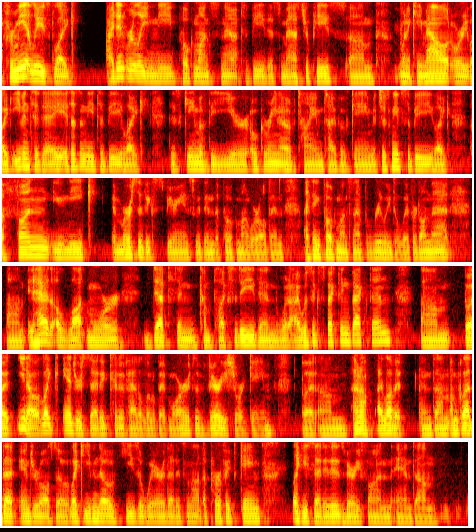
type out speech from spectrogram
for me at least, like I didn't really need Pokemon Snap to be this masterpiece um, mm-hmm. when it came out, or like even today. It doesn't need to be like this game of the year, Ocarina of Time type of game. It just needs to be like a fun, unique, immersive experience within the Pokemon world, and I think Pokemon Snap really delivered on that. Um, it had a lot more depth and complexity than what I was expecting back then. Um, but you know, like Andrew said, it could have had a little bit more. It's a very short game, but um, I don't know. I love it, and um, I'm glad that Andrew also like, even though he's aware that it's not a perfect game, like he said, it is very fun, and um,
